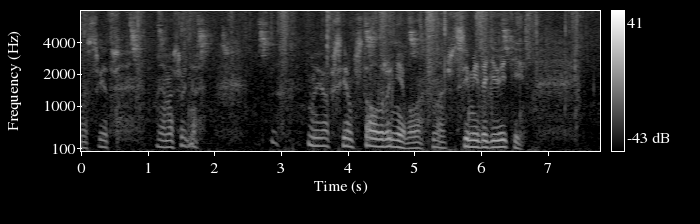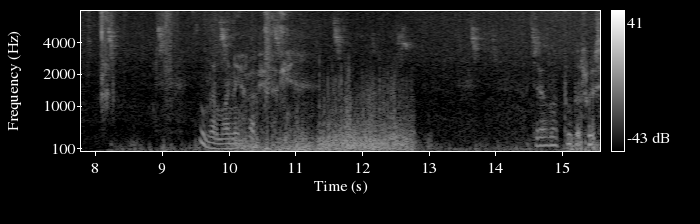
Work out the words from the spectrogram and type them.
У нас свет, наверное, сегодня, ну я в 7 встал уже не было, значит, с 7 до 9. Ну, нормальный график такой. Хотя он оттуда щось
